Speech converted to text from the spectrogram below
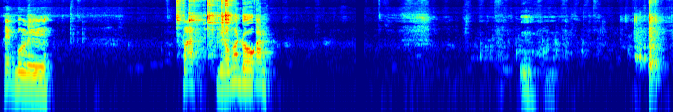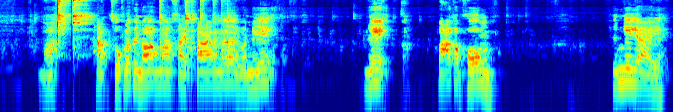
เพชรบุรี ไป เดี๋ยวมาดูกันมมาผักสุกแล้วพี่น้องมาใส่ปลากันเลย วันนี้ นี่ ปลากระพง ชิ้นใหญ่ๆ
